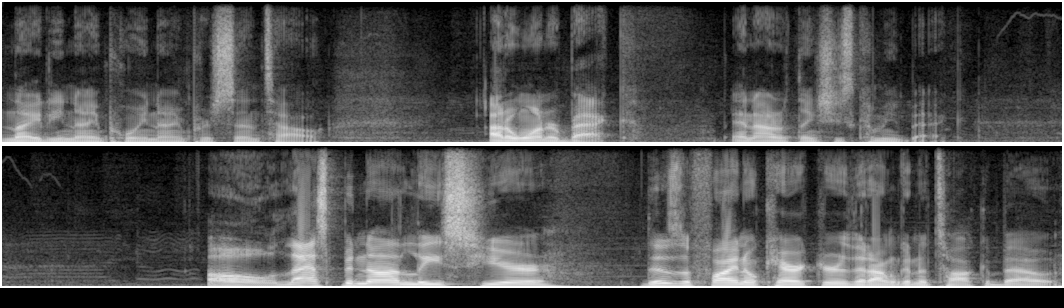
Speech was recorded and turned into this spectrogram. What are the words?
99.9 percentile. I don't want her back. And I don't think she's coming back. Oh, last but not least here, this is the final character that I'm going to talk about.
